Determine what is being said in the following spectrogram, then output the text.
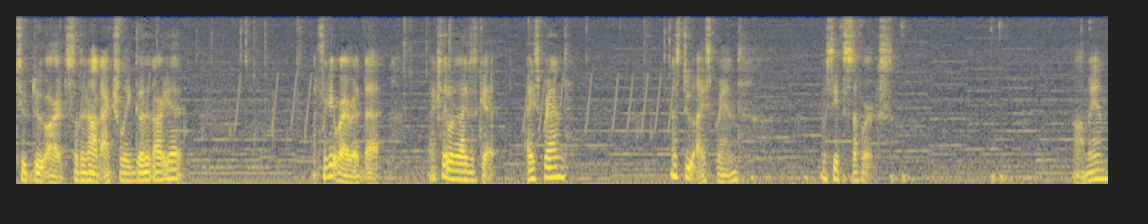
to do art, so they're not actually good at art yet. I forget where I read that. Actually, what did I just get? Ice Brand? Let's do Ice Brand. Let's see if this stuff works. oh, man.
